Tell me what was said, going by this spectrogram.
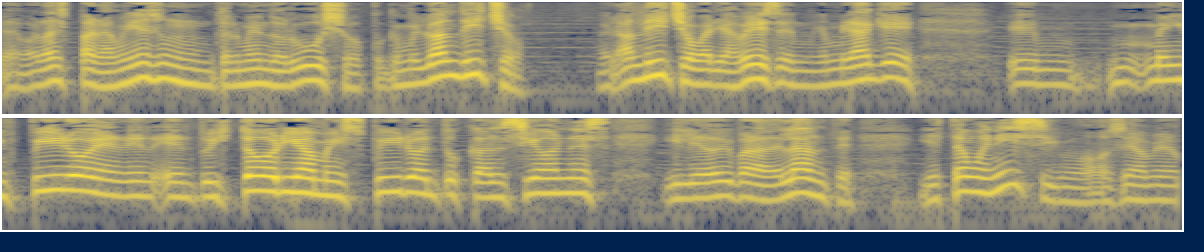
la verdad, es, para mí es un tremendo orgullo, porque me lo han dicho, me lo han dicho varias veces. Mirá que eh, me inspiro en, tu historia, me inspiro en tus canciones y le doy para adelante. Y está buenísimo, o sea, me,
